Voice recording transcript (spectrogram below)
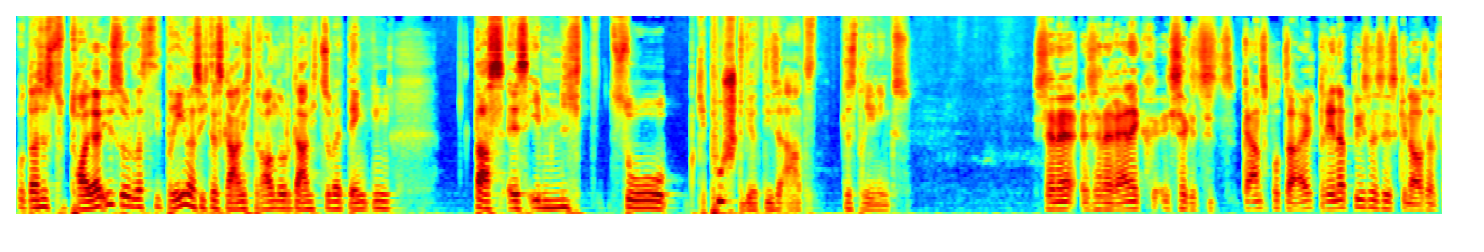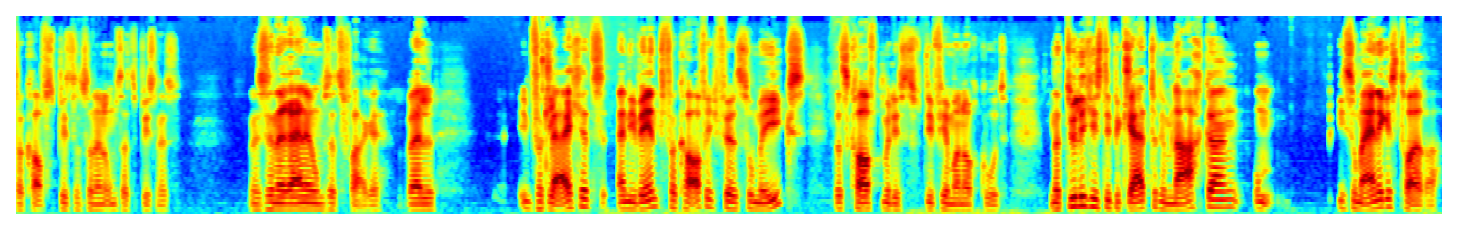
und dass es zu teuer ist oder dass die Trainer sich das gar nicht trauen oder gar nicht so weit denken, dass es eben nicht so gepusht wird, diese Art des Trainings? Es ist eine, reine, ich sage jetzt ganz brutal, Trainerbusiness ist genauso ein Verkaufsbusiness und ein Umsatzbusiness. Das ist eine reine Umsatzfrage, weil im Vergleich jetzt ein Event verkaufe ich für Summe X, das kauft mir die, die Firma noch gut. Natürlich ist die Begleitung im Nachgang um, ist um einiges teurer.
